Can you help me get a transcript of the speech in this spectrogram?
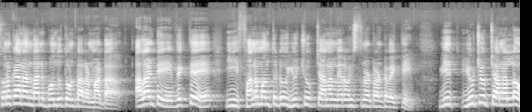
సునకానందాన్ని పొందుతుంటారన్నమాట. అలాంటి వ్యక్తే ఈ ఫనమంతుడు యూట్యూబ్ ఛానల్ నిర్వహిస్తున్నటువంటి వ్యక్తి. ఈ యూట్యూబ్ ఛానల్లో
